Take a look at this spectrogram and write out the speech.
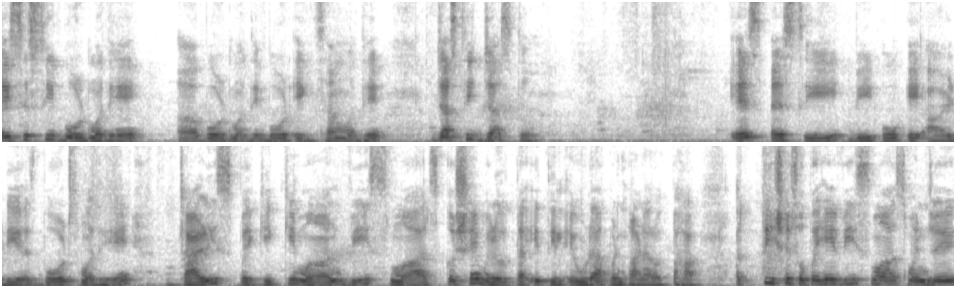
एस एस सी बोर्डमध्ये बोर्डमध्ये बोर्ड एक्झाममध्ये जास्तीत जास्त S S C B O A R D S बोर्ड्समध्ये चाळीसपैकी किमान वीस मार्क्स कसे मिळवता येतील एवढं आपण पाहणार आहोत. पहा अतिशय सोपं हे वीस मार्क्स म्हणजे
